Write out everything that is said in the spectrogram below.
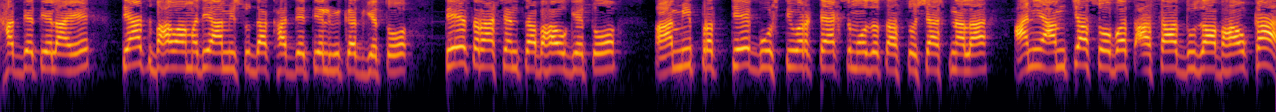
खाद्यतेल आहे त्याच भावामध्ये आम्ही सुद्धा खाद्यतेल विकत घेतो. तेच राशनचा भाव घेतो. आम्ही प्रत्येक गोष्टीवर टॅक्स मोजत असतो शासनाला आणि आमच्यासोबत असा दुजा भाव का?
